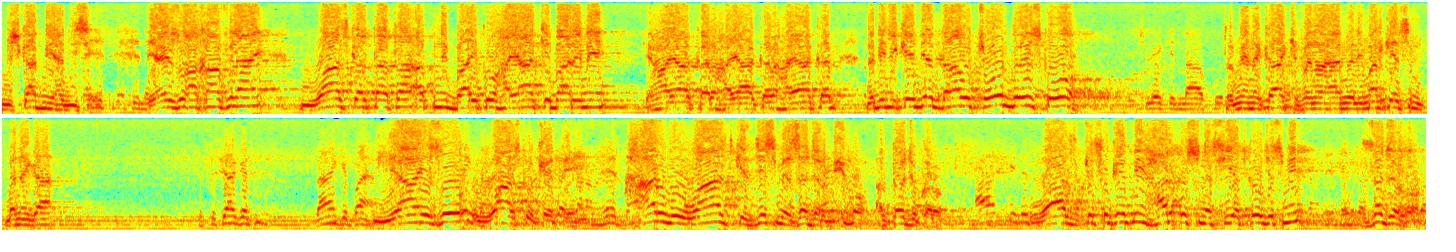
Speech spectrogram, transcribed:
مشکات میں حدیث ہے۔ یا آئے واز کرتا تھا اپنے بھائی کو حیا کے بارے میں کہ حیا کر حیا کر حیا کر۔ نبی نے کہہ دیا داؤ چھوڑ دو اس کو۔ تو میں نے کہا کہ فنا ایمان کیسے بنے گا؟ کیا کہتے ہیں؟ یا اسو واز کو کہتے ہیں ہر وہ واز کے جس میں زجر بھی ہو۔ اب توجہ کرو۔ واز کس کو کہتے ہیں؟ ہر اس نصیحت کو جس میں زجر ہو۔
